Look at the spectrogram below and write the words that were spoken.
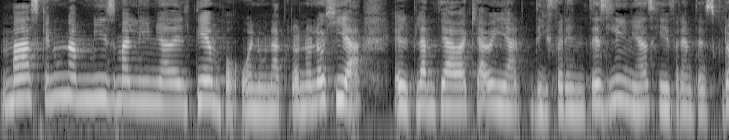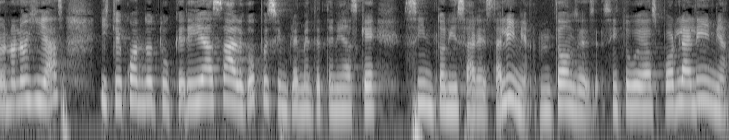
más que en una misma línea del tiempo o en una cronología, él planteaba que había diferentes líneas y diferentes cronologías y que cuando tú querías algo, pues simplemente tenías que sintonizar esta línea. Entonces, si tú ibas por la línea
